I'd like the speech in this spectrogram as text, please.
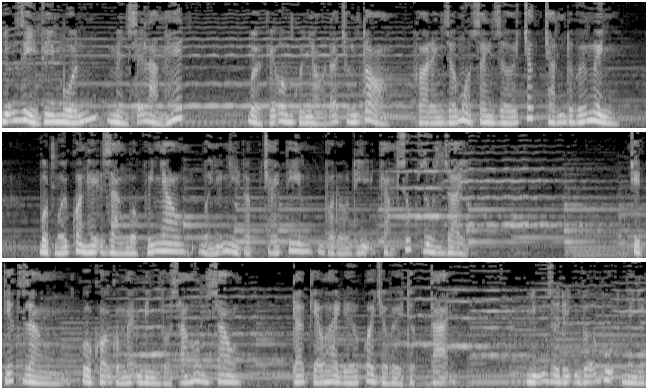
Những gì Vi muốn mình sẽ làm hết. Bởi cái ôm của nhỏ đã chứng tỏ và đánh dấu một ranh giới chắc chắn đối với mình. Một mối quan hệ ràng buộc với nhau bởi những nhịp đập trái tim và đồ thị cảm xúc run rẩy. Chỉ tiếc rằng cuộc gọi của mẹ mình vào sáng hôm sau đã kéo hai đứa quay trở về thực tại. Những dự định vỡ vụn nhanh đến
